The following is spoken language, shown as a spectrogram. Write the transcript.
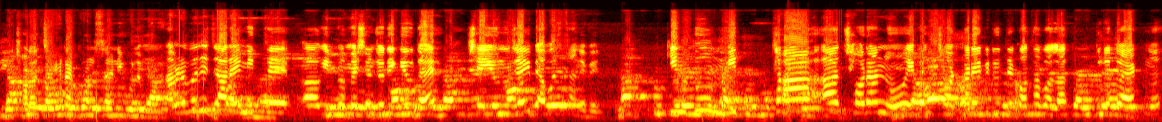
দিয়ে ছড়াচ্ছে এটা কোন শ্রেণি বলে মনে আমরা বলি যারাই মিথ্যে ইনফরমেশন যদি কেউ দেয় সেই অনুযায়ী ব্যবস্থা নেবেন কিন্তু মিথ্যা ছড়ানো এবং সরকারের বিরুদ্ধে কথা বলা দুটো তো এক নয়।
